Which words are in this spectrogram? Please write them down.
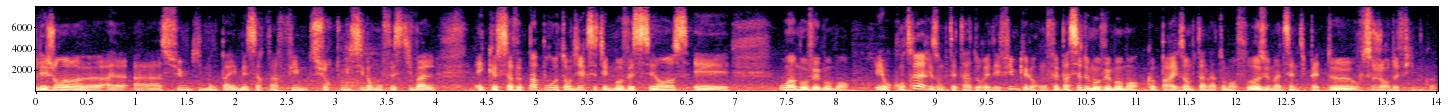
les gens euh, assument qu'ils n'ont pas aimé certains films, surtout ici dans mon festival, et que ça veut pas pour autant dire que c'était une mauvaise séance ou un mauvais moment. Et au contraire, ils ont peut-être adoré des films qui leur ont fait passer de mauvais moments. comme par exemple Thanatomorphose, Human Centipede 2 ou ce genre de film. Quoi.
